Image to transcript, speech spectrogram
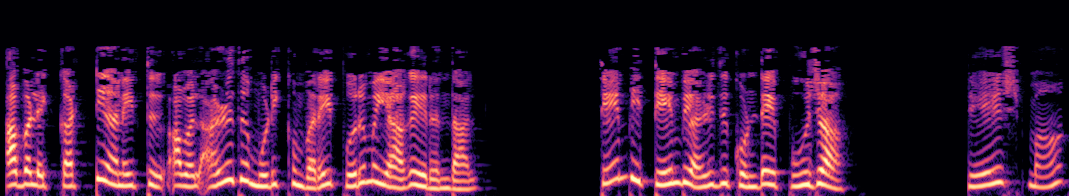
அவளை கட்டி அணைத்து அவள் அழுது முடிக்கும் வரை பொறுமையாக இருந்தாள். தேம்பி தேம்பி அழுது கொண்டே பூஜா ரேஷ்மா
